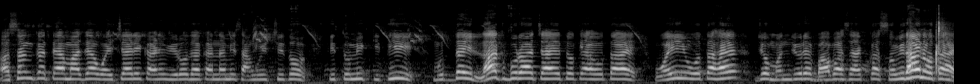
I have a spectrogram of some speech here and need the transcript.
असंख्य त्या माझ्या वैचारिक आणि विरोधकांना मी सांगू इच्छितो की तुम्ही किती मुद्दई लाख बुरा चाहे तो क्या होता है? वही होता है जो मंजूर बाबा साहेब का संविधान होता है.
